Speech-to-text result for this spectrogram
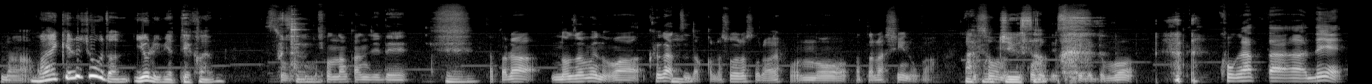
まあ。マイケル・ジョーダンよりみんなでかいもん。そう普通に。そんな感じで。だから望むのは9月だからそろそろ iPhone の新しいのが出そうなところ iPhone13 ですけれども 小型で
